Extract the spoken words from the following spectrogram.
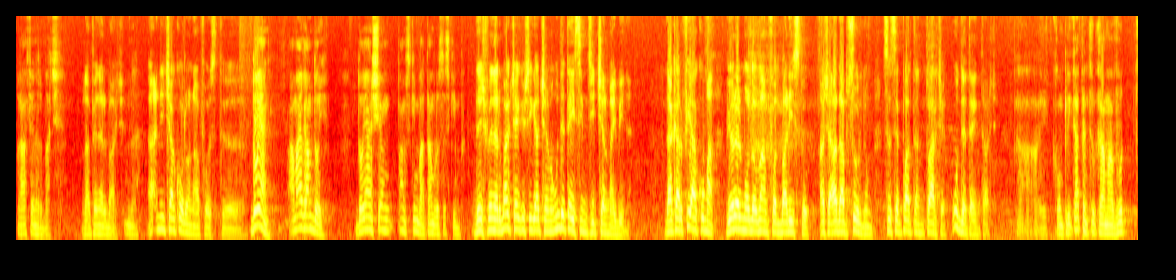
La Fenerbahce. La Fenerbahce. Da. A, nici acolo n-a fost... Uh... Doi ani. Am mai aveam doi. Doi ani și am, am schimbat, am vrut să schimb. Deci Fenerbahce ai câștigat cel mai... Unde te-ai simțit cel mai bine? Dacă ar fi acum Viorel Moldovan, fotbalistul, așa, ad absurdum, să se poată întoarce, unde te întoarce? Da, e complicat pentru că am avut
